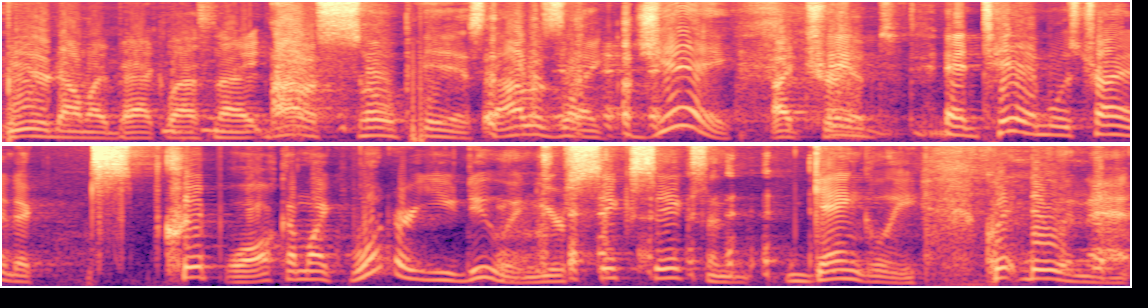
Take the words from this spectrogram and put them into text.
beer down my back last night. I was so pissed. I was like, Jay. I tripped. And, and Tim was trying to crip walk. I'm like, what are you doing? You're six six and gangly. Quit doing that.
